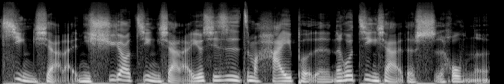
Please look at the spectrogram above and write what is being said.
静下来，你需要静下来，尤其是这么 hyper 的人能够静下来的时候呢，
